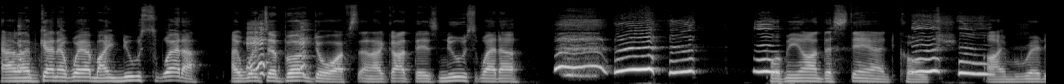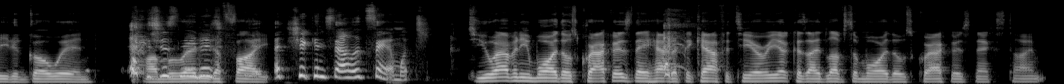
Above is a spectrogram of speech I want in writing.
and I'm gonna wear my new sweater. I went to Bergdorf's and I got this new sweater. Put me on the stand, coach. I'm ready to go in. I'm Just ready needed to fight. A chicken salad sandwich. Do you have any more of those crackers they had at the cafeteria? Because I'd love some more of those crackers next time.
